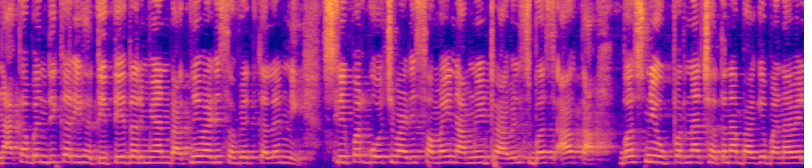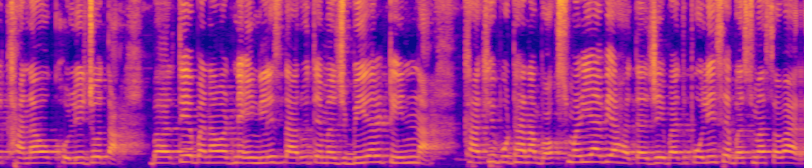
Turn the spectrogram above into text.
નાકાબંધી કરી હતી. તે દરમિયાન બાતમીવાળી સફેદ કલરની સ્લીપર કોચવાળી સમય નામની ટ્રાવેલ્સ બસ આવતા બસની ઉપરના છતના ભાગે બનાવેલ ખાનાઓ ખોલી જોતા ભારતીય બનાવટને ઇંગ્લિશ દારૂ તેમજ બિયર ટીનના ખાખી પૂઠાના બોક્સ મળી આવ્યા હતા, જે બાદ પોલીસે બસમાં સવાર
